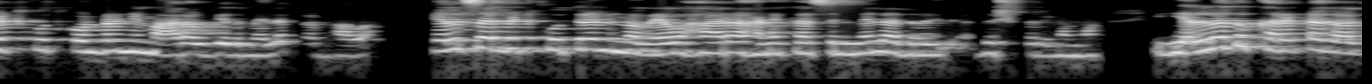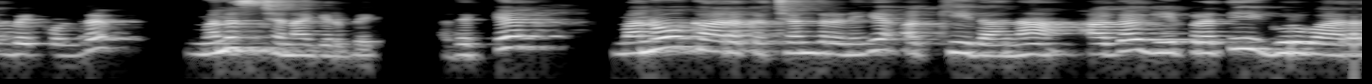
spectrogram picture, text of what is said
ಬಿಟ್ಟು ಕೂತ್ಕೊಂಡ್ರೆ ನಿಮ್ಮ ಆರೋಗ್ಯದ ಮೇಲೆ ಪ್ರಭಾವ. ಕೆಲಸ ಬಿಟ್ಟು ಕೂತ್ರೆ ನಿಮ್ಮ ವ್ಯವಹಾರ, ಹಣಕಾಸಿನ ಮೇಲೆ ಅದ್ರ ದುಷ್ಪರಿಣಾಮ. ಇದೆಲ್ಲದೂ ಕರೆಕ್ಟ್ ಆಗಿ ಆಗ್ಬೇಕು ಅಂದ್ರೆ ಮನಸ್ಸು ಚೆನ್ನಾಗಿರ್ಬೇಕು. ಅದಕ್ಕೆ ಮನೋಕಾರಕ ಚಂದ್ರನಿಗೆ ಅಕ್ಕಿ ದಾನ. ಹಾಗಾಗಿ ಪ್ರತಿ ಗುರುವಾರ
